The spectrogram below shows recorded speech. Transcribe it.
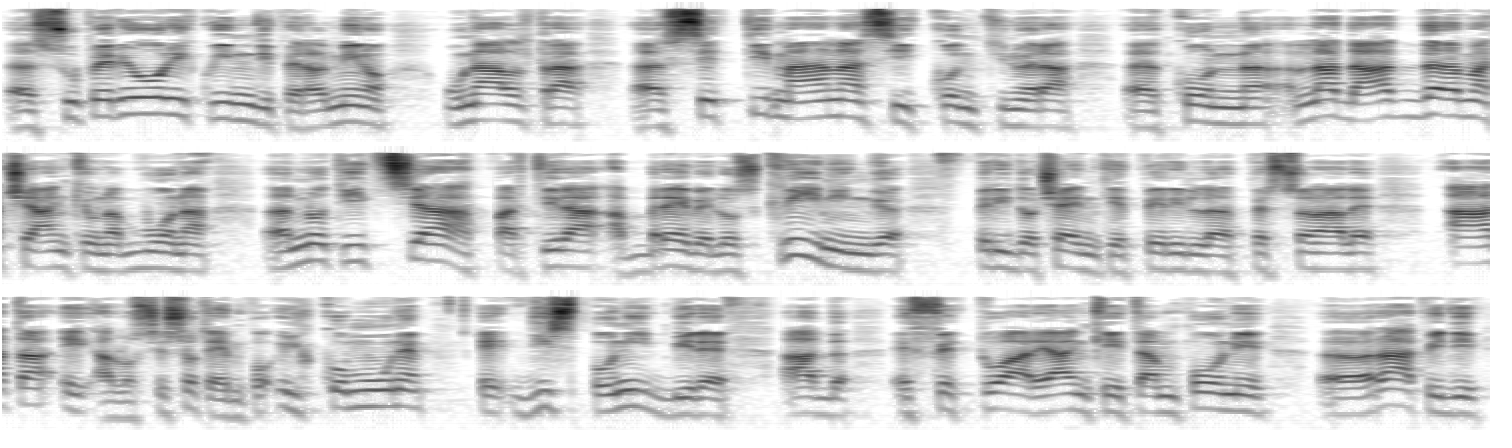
eh, superiori, quindi per almeno un'altra settimana si continuerà con la DAD, ma c'è anche una buona notizia, partirà a breve lo screening per i docenti e per il personale ATA e allo stesso tempo il comune è disponibile ad effettuare anche i tamponi eh, rapidi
